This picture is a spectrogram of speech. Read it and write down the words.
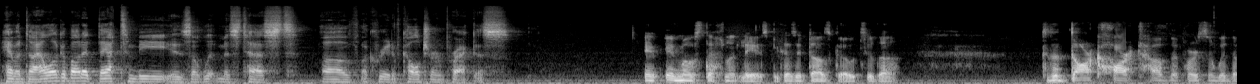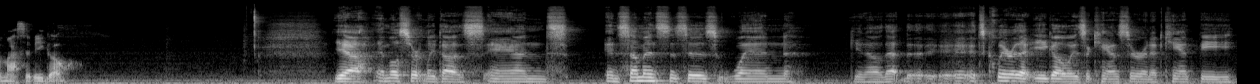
have a dialogue about it. That to me is a litmus test of a creative culture and practice. It, it most definitely is because it does go to the to the dark heart of the person with the massive ego. Yeah it most certainly does. And in some instances when you know that it's clear that ego is a cancer, and it can't be.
